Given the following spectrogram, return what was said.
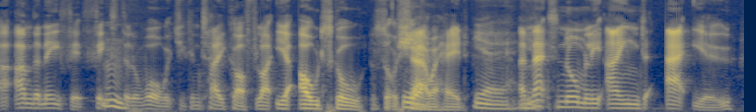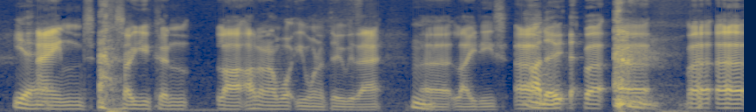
Uh, underneath it, fixed to the wall, which you can take off, like your old school sort of Yeah. shower head. Yeah, yeah, and that's normally aimed at you. Yeah. And so you can, like, I don't know what you want to do with that, uh, ladies. Um, Hmm. I do. But, uh, but, uh,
